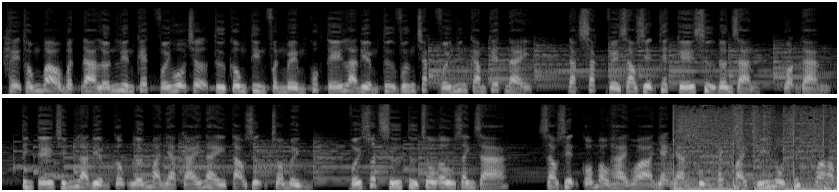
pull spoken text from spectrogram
Hệ thống bảo mật đa lớn liên kết với hỗ trợ từ công ty phần mềm quốc tế là điểm tự vững chắc với những cam kết này. Đặc sắc về giao diện thiết kế sự đơn giản, gọn gàng, tinh tế chính là điểm cộng lớn mà nhà cái này tạo dựng cho mình. Với xuất xứ từ châu âu danh giá, giao diện có màu hài hòa nhẹ nhàng cùng cách bài trí logic khoa học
